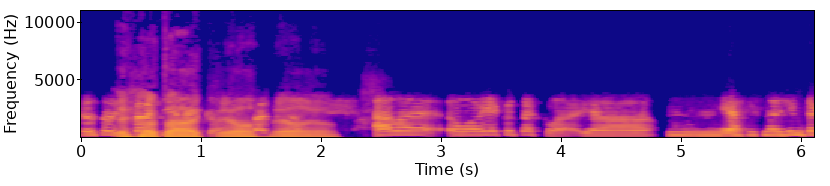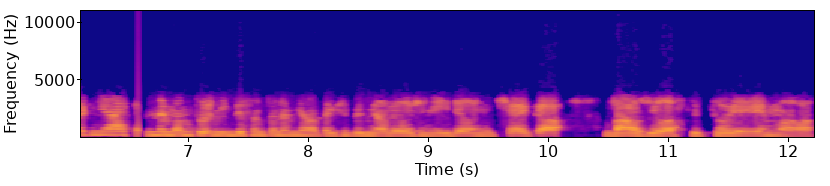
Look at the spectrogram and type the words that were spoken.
to jsem jo, tak, řekla, jo, jo, jo. Ale o, jako takhle, já, mm, já se snažím tak nějak, nemám to, nikdy jsem to neměla tak, že bych měla vyložený jídelníček a vážila si, co jim a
